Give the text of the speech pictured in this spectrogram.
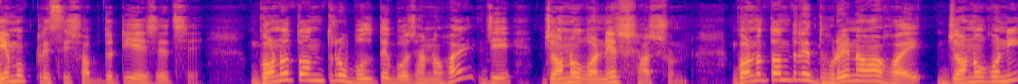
ডেমোক্রেসি শব্দটি এসেছে। গণতন্ত্র বলতে বোঝানো হয় যে জনগণের শাসন। গণতন্ত্রে ধরে নেওয়া হয়, জনগণই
